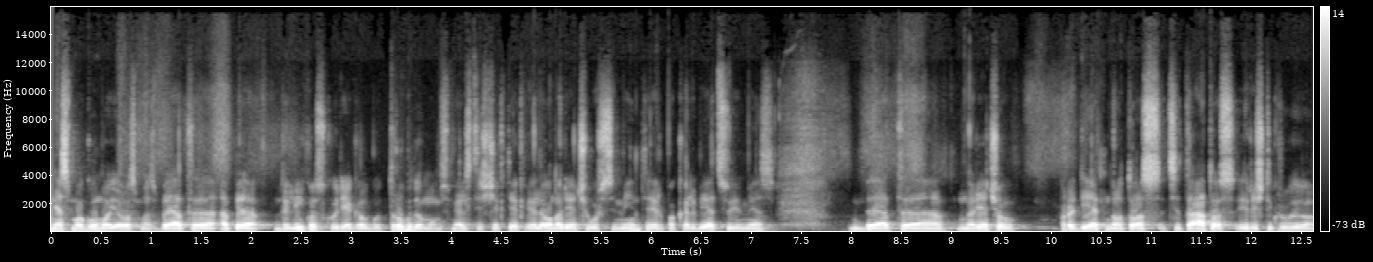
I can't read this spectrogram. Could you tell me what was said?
nesmagumo jausmas, bet apie dalykus, kurie galbūt trukdo mums melstis šiek tiek vėliau norėčiau užsiminti ir pakalbėti su jumis, bet norėčiau pradėti nuo tos citatos ir iš tikrųjų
